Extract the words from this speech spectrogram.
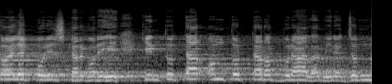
টয়লেট পরিষ্কার করে। কিন্তু তার অন্তরটা রব্বুল আলমিনের জন্য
